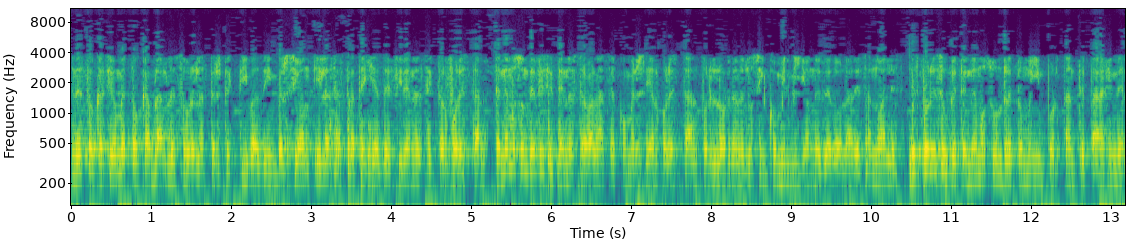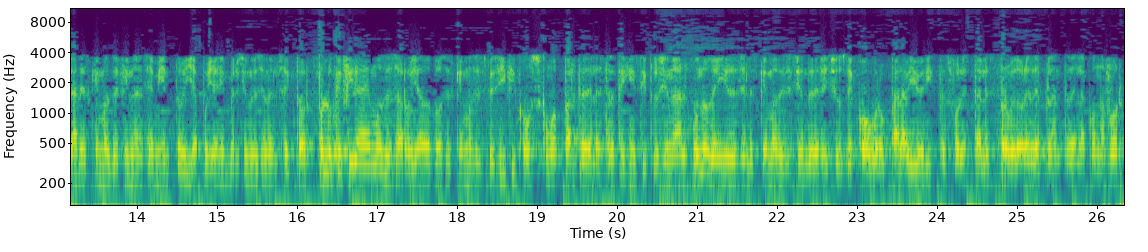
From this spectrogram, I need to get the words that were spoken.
En esta ocasión me toca hablarles sobre las perspectivas de inversión y las estrategias de FIRA en el sector forestal. Tenemos un déficit en nuestra balanza comercial forestal por el orden de los 5 mil millones de dólares anuales. Es por eso que tenemos un reto muy importante para generar esquemas de financiamiento y apoyar inversiones en el sector, por lo que FIRA hemos desarrollado dos esquemas específicos como parte de la estrategia institucional. Uno de ellos es el esquema de cesión de derechos de cobro para viveristas forestales proveedores de planta de la CONAFOR,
